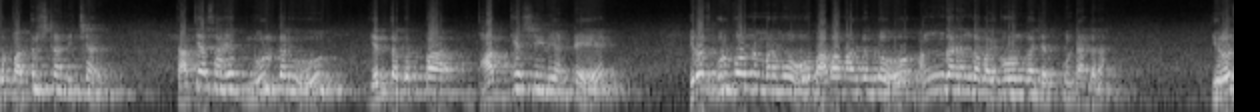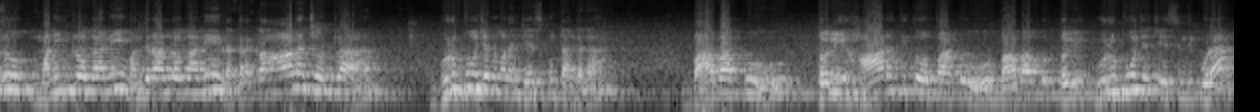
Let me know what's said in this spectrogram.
గొప్ప అదృష్టాన్ని ఇచ్చాడు తాత్యా సాహెబ్ నూల్కరు ఎంత గొప్ప భాగ్యశీలి అంటే ఈరోజు గురు పౌర్ణం మనము బాబా మార్గంలో అంగరంగ వైభవంగా జరుపుకుంటాం కదా. ఈరోజు మన ఇంట్లో కానీ మందిరాల్లో కానీ రకరకాల చోట్ల గురు పూజను మనం చేసుకుంటాం కదా. బాబాకు తొలి హారతితో పాటు బాబాకు తొలి గురు పూజ చేసింది కూడా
